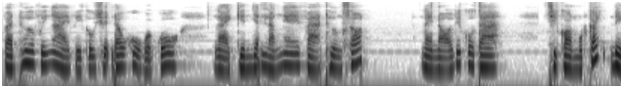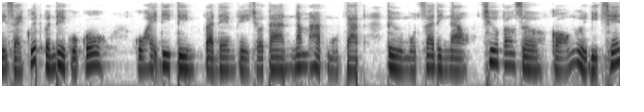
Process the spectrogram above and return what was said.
và thưa với Ngài về câu chuyện đau khổ của cô, Ngài kiên nhẫn lắng nghe và thương xót. Ngài nói với cô ta, chỉ còn một cách để giải quyết vấn đề của cô. Cô hãy đi tìm và đem về cho ta 5 hạt mù tạt từ một gia đình nào chưa bao giờ có người bị chết.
